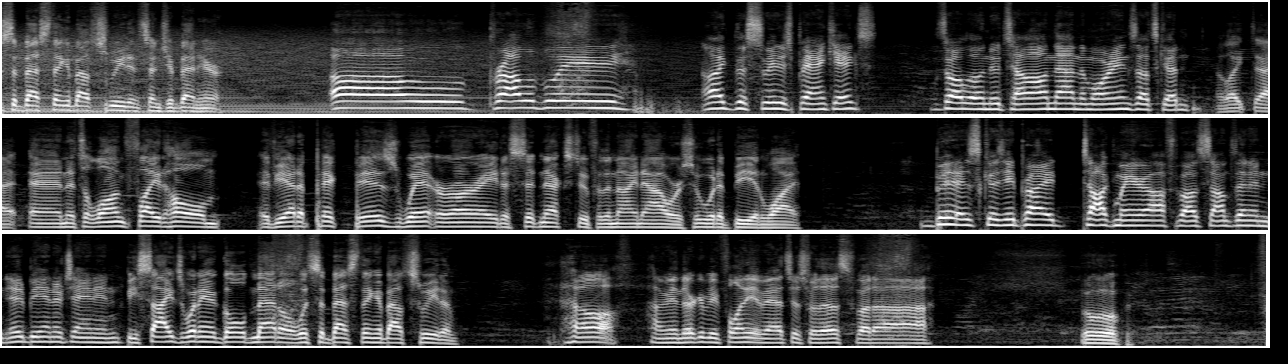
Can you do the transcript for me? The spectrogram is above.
What's the best thing about Sweden since you've been here? Oh, probably I like the Swedish pancakes. Throw a little Nutella on that in the mornings. That's good. I like that. And it's a long flight home. If you had to pick Biz, Whit, or RA to sit next to for the nine hours, who would it be and why? Biz, because he'd probably talk my ear off about something and it'd be entertaining. Besides winning a gold medal, what's the best thing about Sweden? Oh, I mean, there could be plenty of answers for this, but uh, ooh, for,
